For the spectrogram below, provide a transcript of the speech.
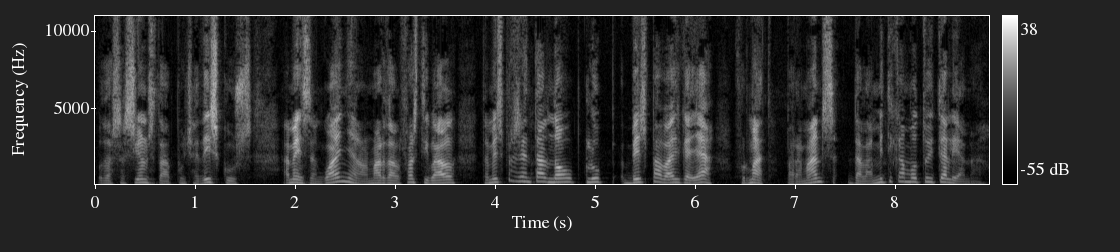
o de sessions de punxadiscos. A més, enguany, en el marc del festival, també es presenta el nou club Vespa Vall Gallà, format per amants de la mítica moto italiana.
